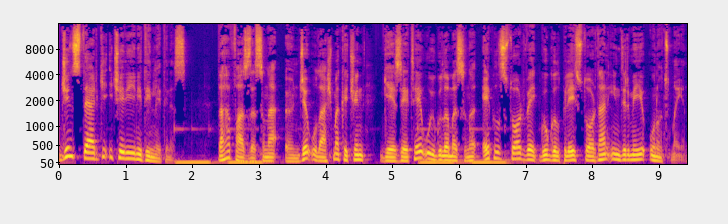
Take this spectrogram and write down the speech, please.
Cins dergi içeriğini dinlediniz. Daha fazlasına önce ulaşmak için GZT uygulamasını Apple Store ve Google Play Store'dan indirmeyi unutmayın.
